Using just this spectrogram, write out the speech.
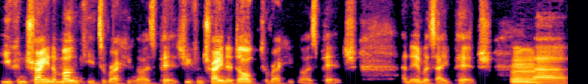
You can train a monkey to recognize pitch, you can train a dog to recognize pitch and imitate pitch. Mm. Uh,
